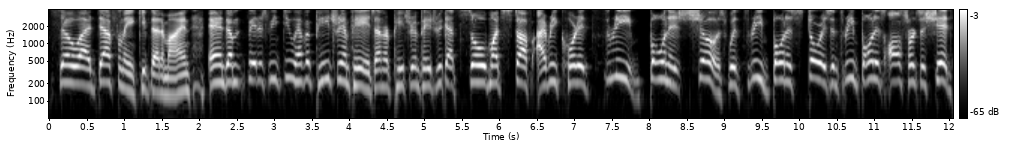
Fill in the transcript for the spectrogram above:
So uh, definitely keep that in mind. And um, faders, we do have a Patreon page. On our Patreon page, we got so much stuff. I recorded three bonus shows with three bonus stories and three bonus all sorts of shit.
